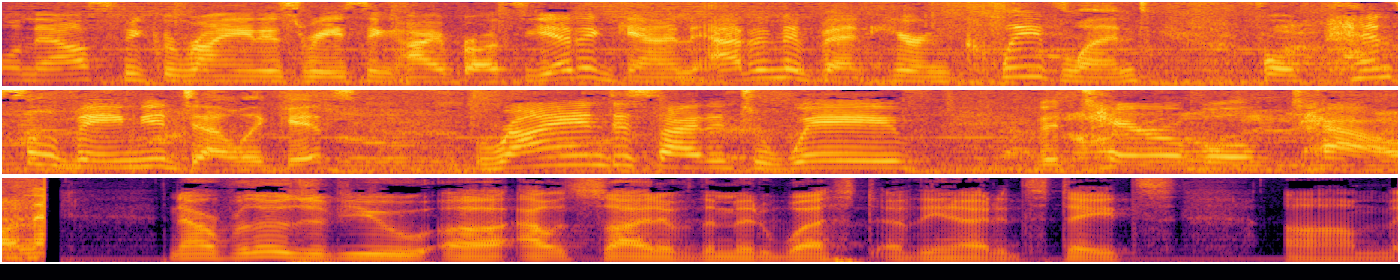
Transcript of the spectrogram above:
Well, now Speaker Ryan is raising eyebrows yet again at an event here in Cleveland for Pennsylvania delegates. Ryan decided to wave the terrible towel. Now, for those of you uh, outside of the Midwest of the United States, um,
